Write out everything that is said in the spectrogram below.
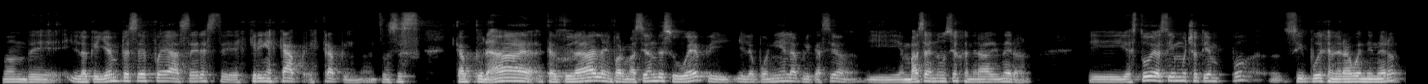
donde lo que yo empecé fue a hacer este screen scrapping, ¿no? Entonces capturaba, capturaba la información de su web y, y, lo ponía en la aplicación y en base a anuncios generaba dinero. Y estuve así mucho tiempo, sí pude generar buen dinero,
